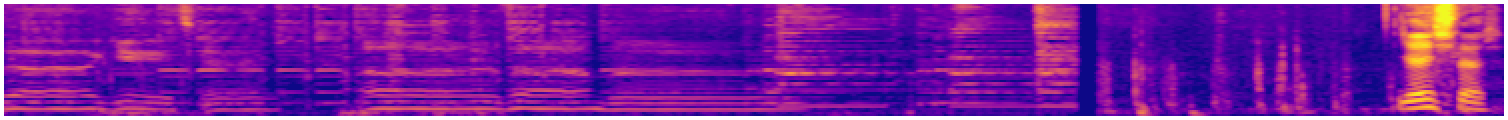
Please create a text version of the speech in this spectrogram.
başımıza geçer ağlama. Gençler.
